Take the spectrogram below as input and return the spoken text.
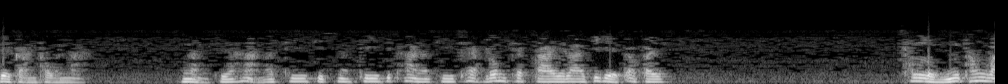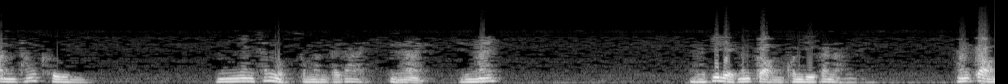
ด้วยการภาวนาหนังเสียห้านาทีสิบนาทีสิบห้านาทีแทบล้มแทบตายเวลาที่เด็กเอาไปถลุงทั้งวันทั้งคืน ยังสนุกกับมันไปได้เห็นไหมกิเลสมันกล่อมคนดีขนาดไหนมันกล่อม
